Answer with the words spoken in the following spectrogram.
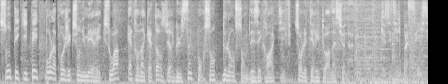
sont équipés pour la projection numérique, soit 94,5% de l'ensemble des écrans actifs sur le territoire national. Que s'est-il passé ici?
